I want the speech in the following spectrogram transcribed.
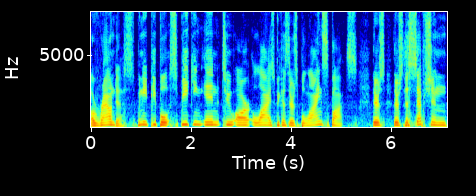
around us. We need people speaking into our lives because there's blind spots. There's, there's deception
